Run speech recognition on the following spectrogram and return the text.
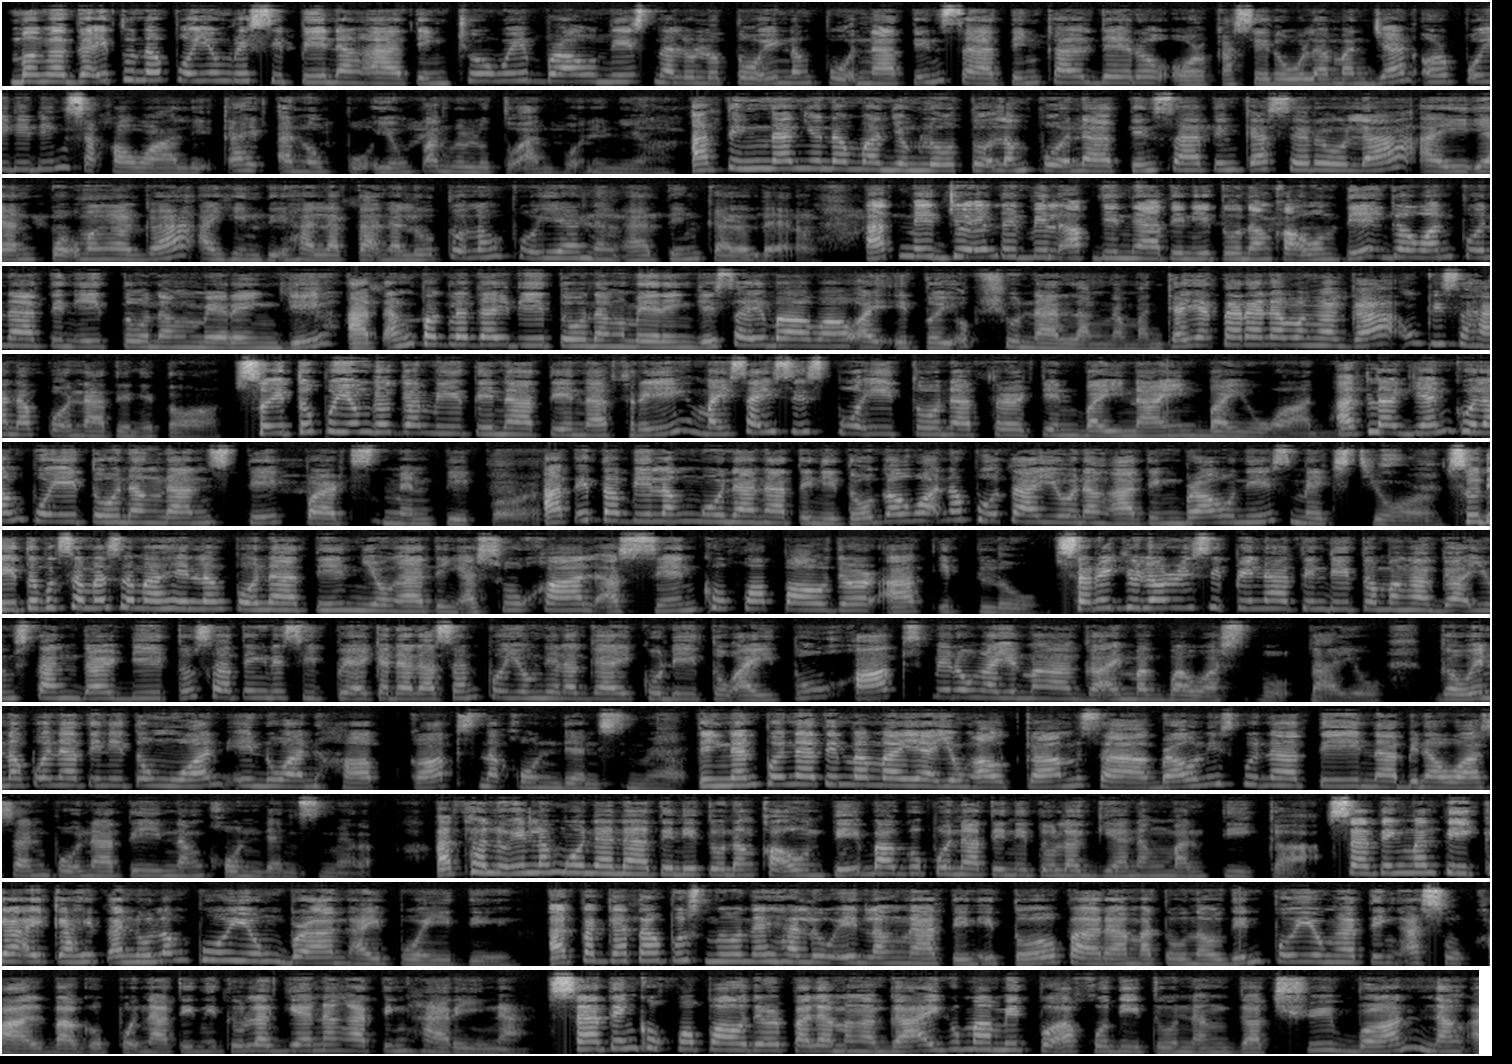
Mga ga, ito na po yung recipe ng ating chewy brownies na lulutuin lang po natin sa ating kaldero or kaserola man dyan or pwede din sa kawali kahit ano po yung paglulutuan po ninyo. At tingnan nyo naman yung luto lang po natin sa ating kaserola ay yan po mga ga ay hindi halata na luto lang po yan ng ating kaldero. At medyo i-level up din natin ito ng kaunti. Gawan po natin ito ng merengue. At ang paglagay dito ng merengue sa ibabaw ay ito'y optional lang naman. Kaya tara na mga ga, umpisahan na po natin ito. So, ito po yung gagamitin natin na 3. May sizes po ito na 13 by 9 by 1. At lagyan ko lang po ito ng non-stick parchment paper. At itabi lang muna natin ito. Gawa na po tayo ng ating brownies mixture. So, dito magsama-samahin lang po natin yung ating asukal, asin, cocoa powder, at itlog. Sa regular recipe natin dito mga ga, yung standard dito sa ating recipe ay kadalasan po yung nilagay ko dito ay 2 cups. Pero ngayon mga ga ay magbawas po tayo. Gawin lang po natin itong 1 in 1 half cups na condensed milk. Tingnan po natin mamaya yung outcome sa brownies po natin na binawasan po natin ng condensed milk. At haluin lang muna natin ito ng kaunti bago po natin ito lagyan ng mantika. Sa ating mantika ay kahit ano lang po yung brand ay pwede. At pagkatapos nun ay haluin lang natin ito para matunaw din po yung ating asukal bago po natin ito lagyan ng ating harina. Sa ating cocoa powder pala mga ga ay gumamit po ako dito ng Dutch brand ng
